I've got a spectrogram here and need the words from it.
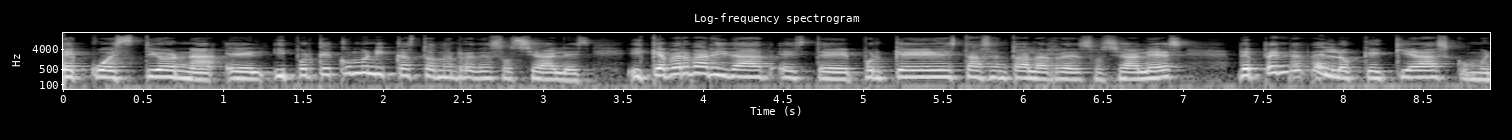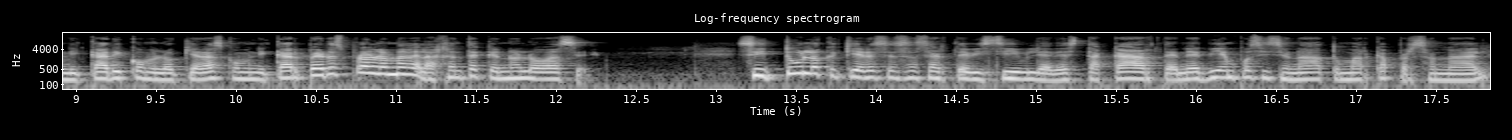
te cuestiona el ¿y por qué comunicas todo en redes sociales? ¿Y qué barbaridad, este, por qué estás en todas las redes sociales? Depende de lo que quieras comunicar y cómo lo quieras comunicar, pero es problema de la gente que no lo hace. Si tú lo que quieres es hacerte visible, destacar, tener bien posicionada tu marca personal,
